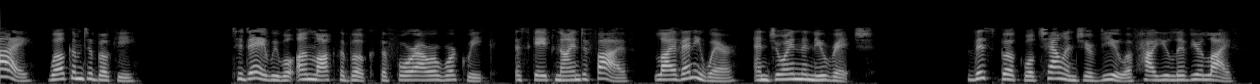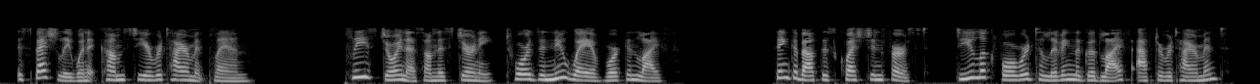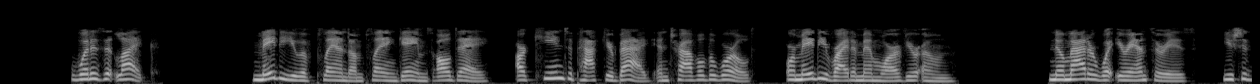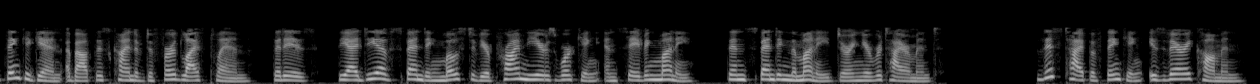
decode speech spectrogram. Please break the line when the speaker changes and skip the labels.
Hi, welcome to Bookey. Today we will unlock the book The 4 Hour Workweek, Escape 9 to 5, Live Anywhere, and Join the New Rich. This book will challenge your view of how you live your life, especially when it comes to your retirement plan. Please join us on this journey towards a new way of work and life. Think about this question first Do you look forward to living the good life after retirement? What is it like? Maybe you have planned on playing games all day, are keen to pack your bag and travel the world, or maybe write a memoir of your own. No matter what your answer is, you should think again about this kind of deferred life plan, that is, the idea of spending most of your prime years working and saving money, then spending the money during your retirement. This type of thinking is very common.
